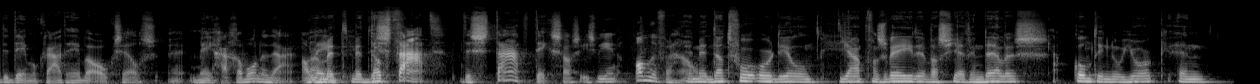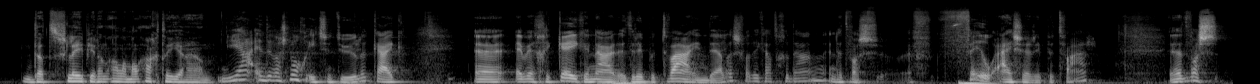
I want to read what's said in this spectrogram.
de Democraten hebben ook zelfs eh, mega gewonnen daar. Alleen met- met de, dat- staat, de staat Texas is weer een ander verhaal. En met dat vooroordeel, Jaap van Zweden was chef in Dallas, Ja. komt in New York en dat sleep je dan allemaal achter je aan. Ja, en er was nog iets natuurlijk. Kijk, eh, er werd gekeken naar het repertoire in Dallas, wat ik had gedaan. En dat was veel ijzerrepertoire. En dat was,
